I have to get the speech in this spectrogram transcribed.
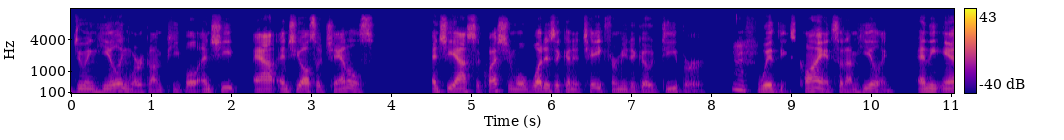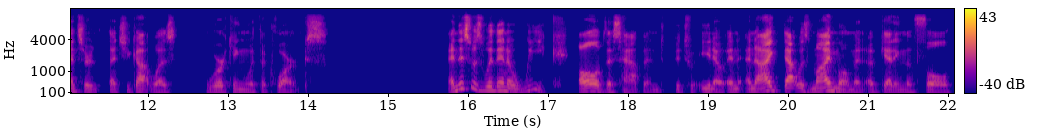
doing healing work on people and she and she also channels and she asks the question, well, what is it going to take for me to go deeper mm. with these clients that I'm healing? And the answer that she got was working with the quarks. And this was within a week. All of this happened between, you know, and and I that was my moment of getting the full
